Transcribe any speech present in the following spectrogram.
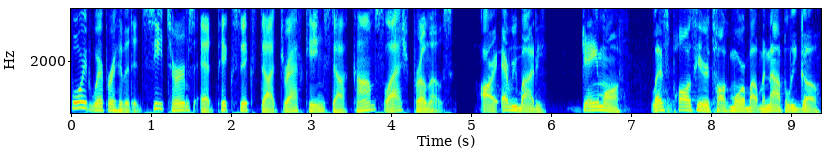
Void where prohibited. See terms at picksix.draftkings.com slash promos. All right, everybody, game off. Let's pause here to talk more about Monopoly Go.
